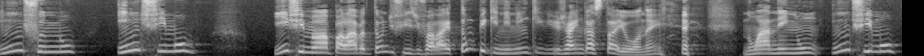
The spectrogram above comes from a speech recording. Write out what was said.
ínfimo, ínfimo Ínfimo é uma palavra tão difícil de falar, é tão pequenininho que já engastalhou, né? Não há nenhum ínfimo, ou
